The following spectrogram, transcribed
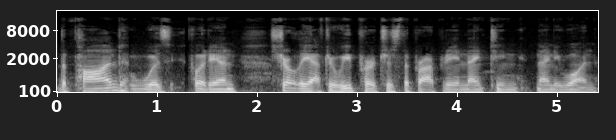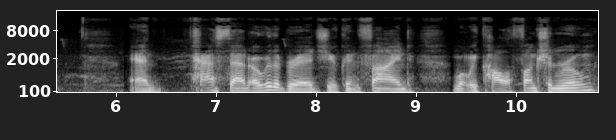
The pond was put in shortly after we purchased the property in 1991. And past that over the bridge, you can find what we call a function room.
